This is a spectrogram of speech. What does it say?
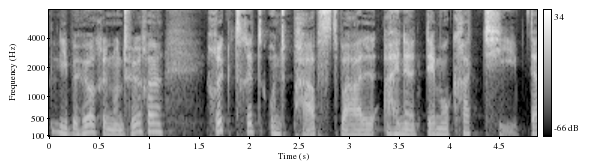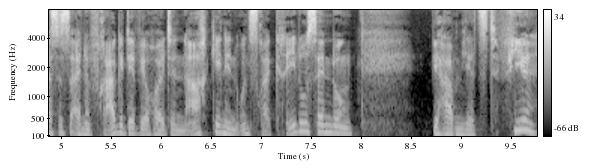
Liebe Hörerinnen und Hörer, Rücktritt und Papstwahl eine Demokratie? Das ist eine Frage, der wir heute nachgehen in unserer Credo-Sendung. Wir haben jetzt viel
